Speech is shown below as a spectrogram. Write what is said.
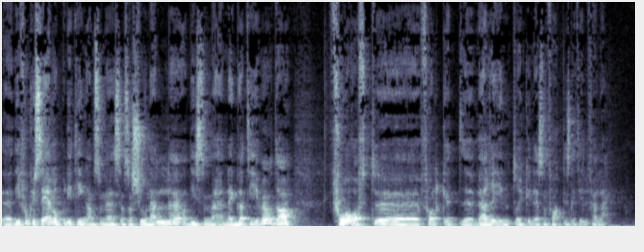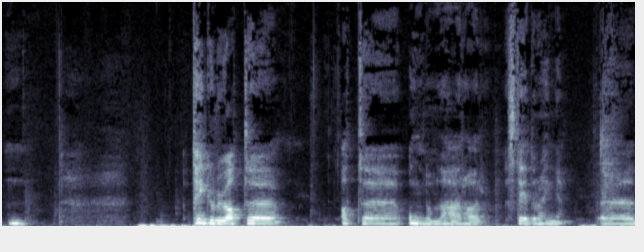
eh, de fokuserer på de tingene som er sensasjonelle, og de som er negative. Og da får ofte eh, folk et eh, verre inntrykk enn det som faktisk er tilfellet. Mm. Tenker du at, at ungdommene her har steder å henge? Eh,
